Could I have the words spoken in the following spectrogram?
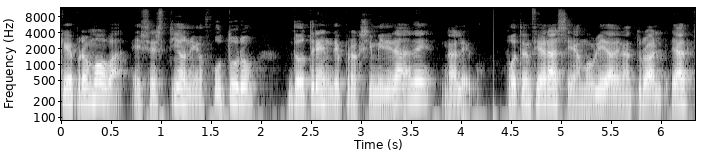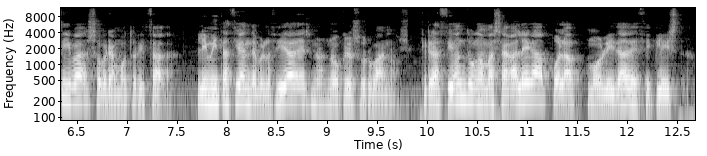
que promova e xestione o futuro do tren de proximidade galego potenciarase a mobilidade natural e activa sobre a motorizada. Limitación de velocidades nos núcleos urbanos. Creación dunha masa galega pola mobilidade ciclista.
